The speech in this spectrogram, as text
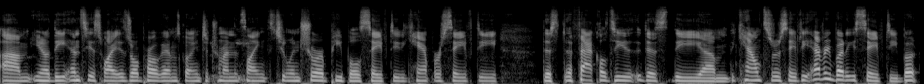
Um, you know, the NCSY Israel program is going to tremendous lengths to ensure people's safety, the camper safety, this the faculty, this the um, the counselor safety, everybody's safety. But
